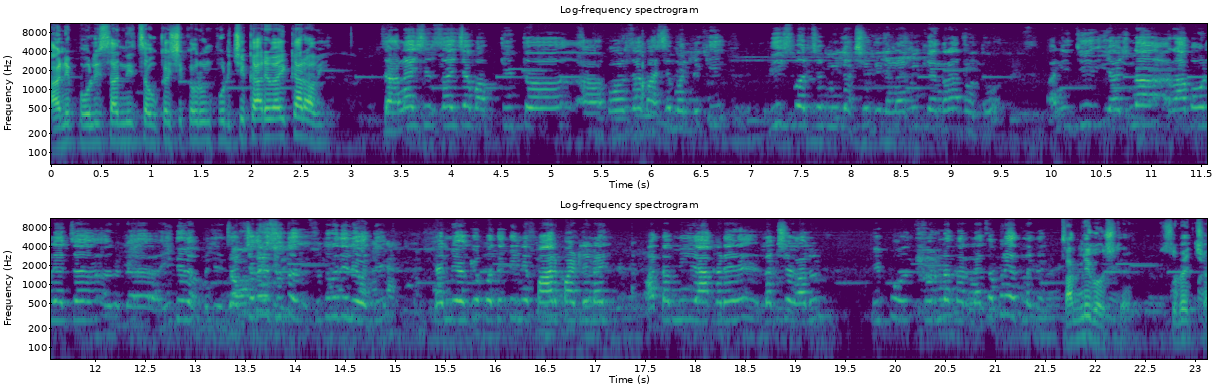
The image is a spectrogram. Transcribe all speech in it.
आणि पोलिसांनी चौकशी करून पुढची कारवाई करावी. जानाई शिरसाईच्या बाबतीत पवारसाहेब असे म्हणले की वीस वर्ष मी लक्ष दिलं नाही मी केंद्रात होतो. आणि जी योजना राबवण्याचं हे दिलं म्हणजे ज्यांच्याकडे सूत्र सूत्र दिली होती त्यांनी योग्य पद्धतीने पार पाडले नाहीत. आता मी याकडे लक्ष घालून ती पूर्ण करण्याचा प्रयत्न करेन. चांगली गोष्ट आहे. शुभेच्छा.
